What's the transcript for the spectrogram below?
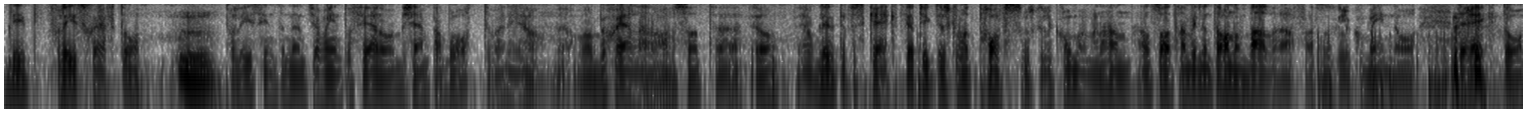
blivit polischef då, Mm. polisintendent. Jag var intresserad av att bekämpa brott. Det var det jag, var besjälad av. Så att, eh, jag, jag blev lite förskräckt för jag tyckte det skulle vara ett proffs som skulle komma. Men han, han sa att han ville inte ha någon wallraff som skulle komma in och direkt då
